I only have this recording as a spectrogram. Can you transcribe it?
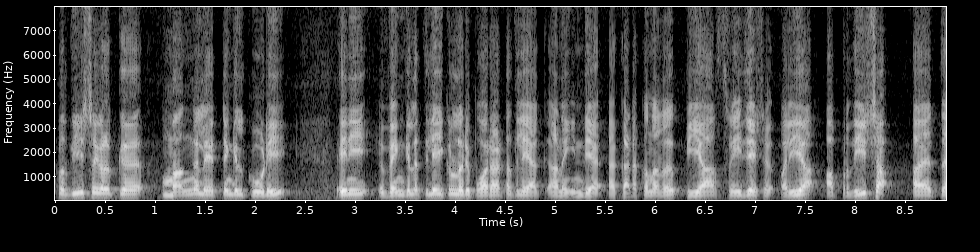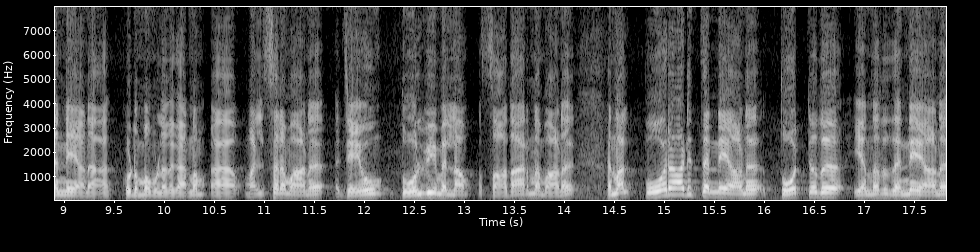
പ്രതീക്ഷകൾക്ക് മങ്ങലേറ്റെങ്കിൽ കൂടി ഇനി വെങ്കലത്തിലേക്കുള്ള ഒരു പോരാട്ടത്തിലേക്കാണ് ഇന്ത്യ കടക്കുന്നത്. പി ആർ ശ്രീജേഷ് വലിയ പ്രതീക്ഷ തന്നെയാണ് കുടുംബമുള്ളത്. കാരണം മത്സരമാണ് ജയവും തോൽവിയുമെല്ലാം സാധാരണമാണ്. എന്നാൽ പോരാടി തന്നെയാണ് തോറ്റത് എന്നത് തന്നെയാണ്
